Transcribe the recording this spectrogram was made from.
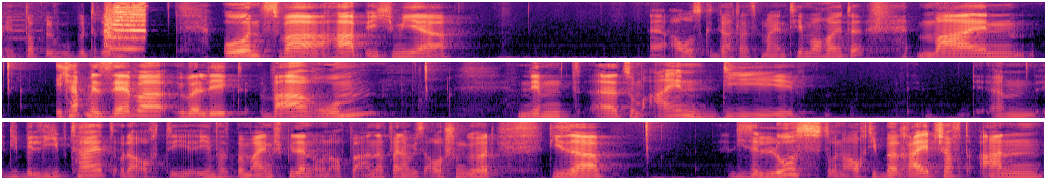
hier Doppelhupe drin. Und zwar habe ich mir äh, ausgedacht als mein Thema heute. Mein, ich habe mir selber überlegt, warum nimmt äh, zum einen die ähm, die Beliebtheit oder auch die, jedenfalls bei meinen Spielern und auch bei anderen Vereinen habe ich es auch schon gehört, dieser, diese Lust und auch die Bereitschaft an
